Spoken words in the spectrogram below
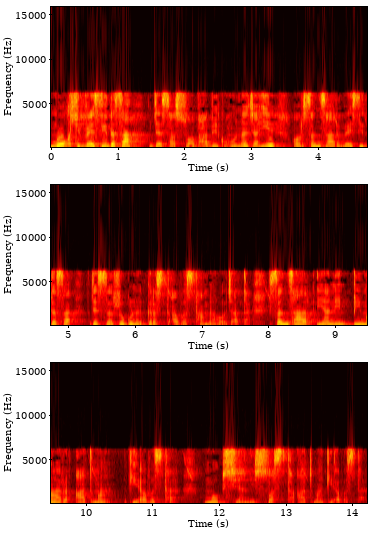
मोक्ष वैसी दशा जैसा स्वाभाविक होना चाहिए और संसार वैसी दशा जैसा रुग्ण ग्रस्त अवस्था में हो जाता है। संसार यानी बीमार आत्मा की अवस्था, मोक्ष यानी स्वस्थ आत्मा की अवस्था।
